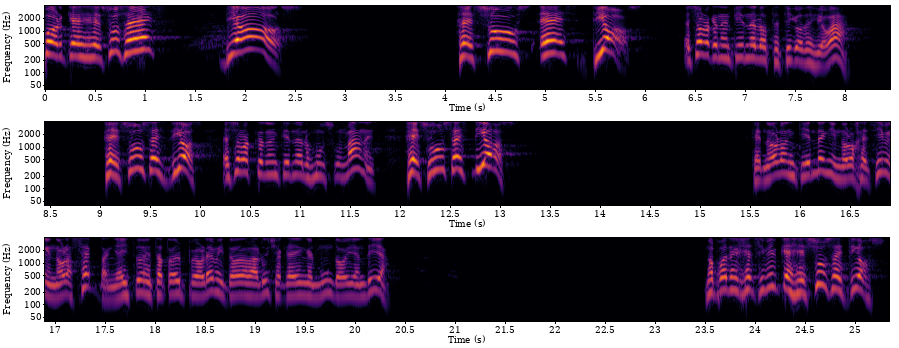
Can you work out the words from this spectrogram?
Porque Jesús es Dios. Jesús es Dios. Eso es lo que no entienden los testigos de Jehová. Jesús es Dios. Eso es lo que no entienden los musulmanes. Jesús es Dios. Que no lo entienden y no lo reciben y no lo aceptan. Y ahí es donde está todo el problema y toda la lucha que hay en el mundo hoy en día. No pueden recibir que Jesús es Dios.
